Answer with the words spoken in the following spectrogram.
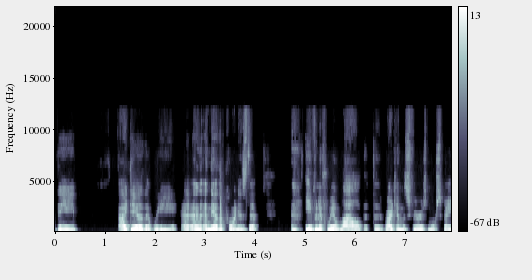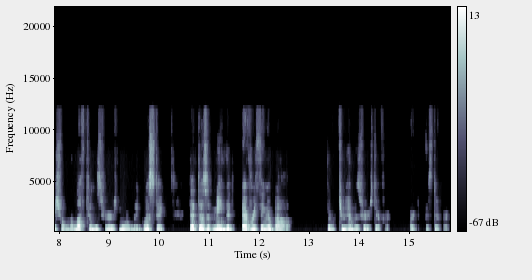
the idea that we and, and the other point is that even if we allow that the right hemisphere is more spatial and the left hemisphere is more linguistic, that doesn't mean that everything about the two hemispheres different or is different.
